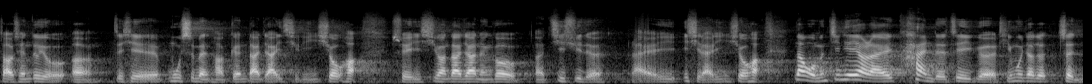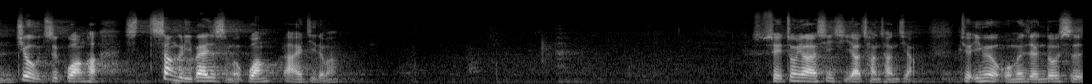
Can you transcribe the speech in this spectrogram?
早晨都有呃这些牧师们哈跟大家一起灵修哈，所以希望大家能够呃继续的来一起来灵修哈。那我们今天要来看的这个题目叫做拯救之光哈。上个礼拜是什么光？大家还记得吗？所以重要的信息要常常讲。就因为我们人都是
